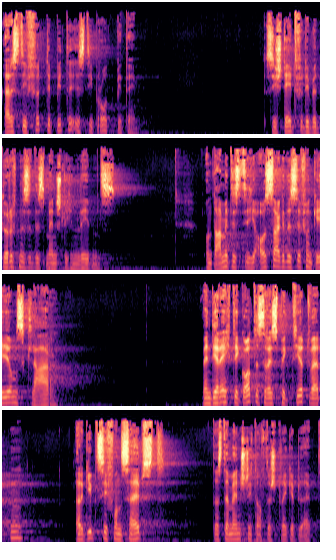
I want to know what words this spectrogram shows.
Erst die vierte Bitte ist die Brotbitte. Sie steht für die Bedürfnisse des menschlichen Lebens. Und damit ist die Aussage des Evangeliums klar. Wenn die Rechte Gottes respektiert werden, ergibt sich von selbst, dass der Mensch nicht auf der Strecke bleibt.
